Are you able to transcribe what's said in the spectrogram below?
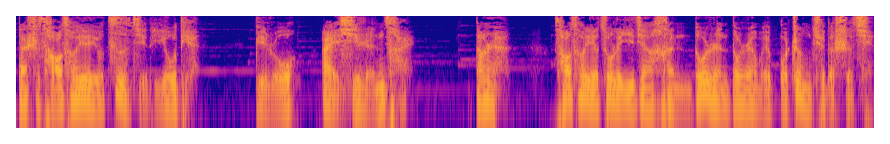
但是曹操也有自己的优点，比如爱惜人才。当然，曹操也做了一件很多人都认为不正确的事情，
